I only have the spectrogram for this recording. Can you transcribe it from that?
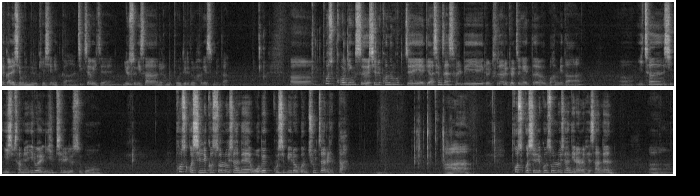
헷갈리시는 분들이 계시니까 직접 이제 뉴스 기사를 한번 보여드리도록 하겠습니다 어, 포스코홀딩스 실리콘 응급제에 대한 생산 설비를 투자를 결정했다고 합니다. 어, 2023년 1월 27일 뉴스고 포스코 실리콘 솔루션에 591억원 출자를 했다. 아 포스코 실리콘 솔루션이라는 회사는 어,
